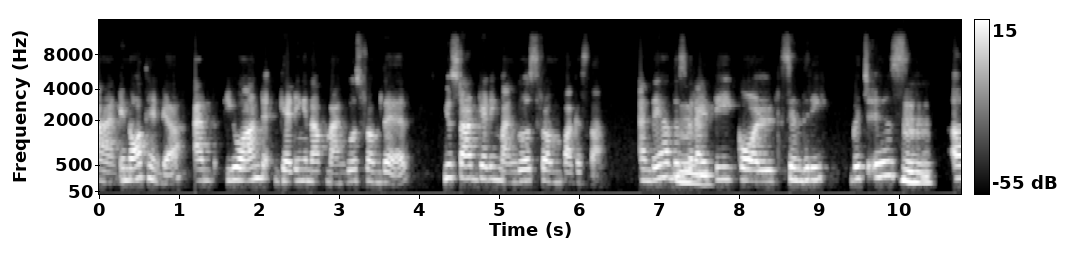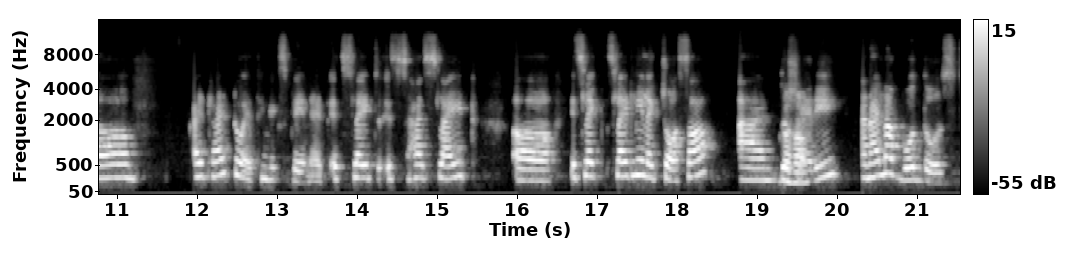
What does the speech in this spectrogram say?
and in North India, and you aren't getting enough mangoes from there, you start getting mangoes from Pakistan, and they have this Hmm. variety called Sindri, which is. Hmm. Um, I tried to, I think, explain it. It's like it has slight, uh, it's like slightly like Chausa and the Uh-huh. and I love both those,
